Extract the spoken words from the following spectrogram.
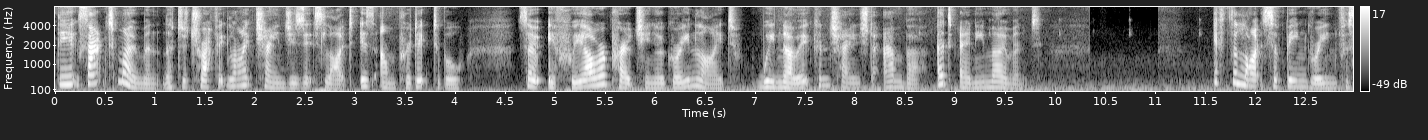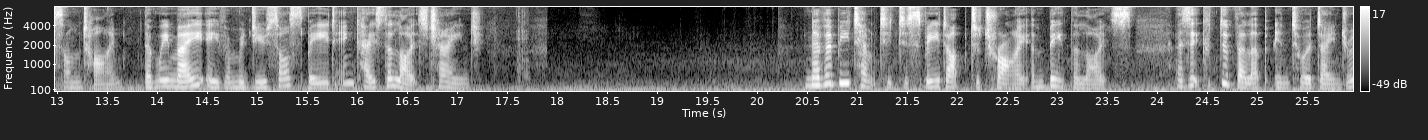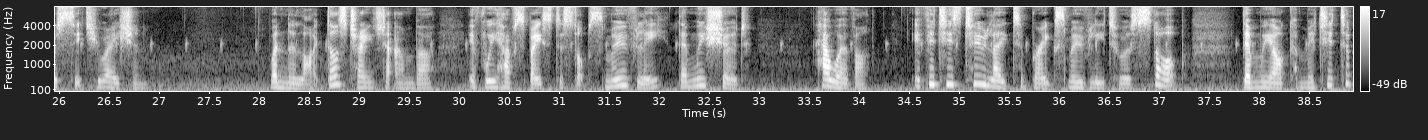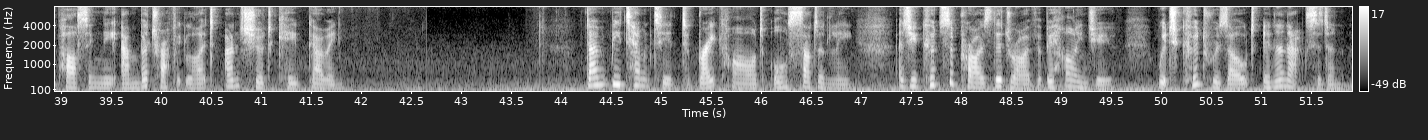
The exact moment that a traffic light changes its light is unpredictable, so if we are approaching a green light, we know it can change to amber at any moment. If the lights have been green for some time, then we may even reduce our speed in case the lights change. Never be tempted to speed up to try and beat the lights, as it could develop into a dangerous situation. When the light does change to amber, if we have space to stop smoothly, then we should. However, if it is too late to brake smoothly to a stop, then we are committed to passing the amber traffic light and should keep going. Don't be tempted to brake hard or suddenly, as you could surprise the driver behind you, which could result in an accident.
